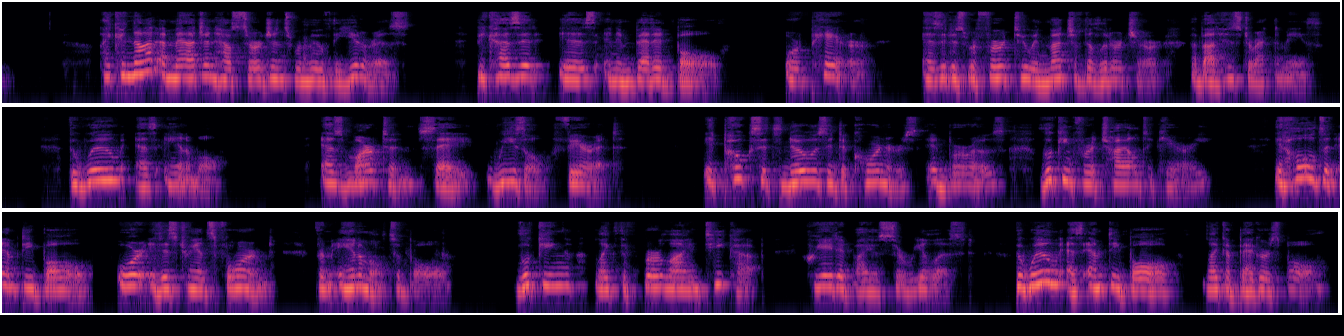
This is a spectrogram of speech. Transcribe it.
I cannot imagine how surgeons remove the uterus because it is an embedded bowl or pear, as it is referred to in much of the literature about hysterectomies. The womb as animal. As marten say, weasel, ferret. It pokes its nose into corners and burrows, looking for a child to carry. It holds an empty bowl or it is transformed from animal to bowl, looking like the fur-lined teacup created by a surrealist. The womb as empty bowl, like a beggar's bowl.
